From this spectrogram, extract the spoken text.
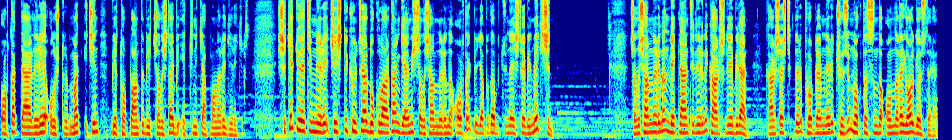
ortak değerleri oluşturmak için bir toplantı, bir çalıştay, bir etkinlik yapmaları gerekir. Şirket yönetimleri çeşitli kültürel dokulardan gelmiş çalışanlarını ortak bir yapıda bütünleştirebilmek için çalışanlarının beklentilerini karşılayabilen, karşılaştıkları problemleri çözüm noktasında onlara yol gösteren,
